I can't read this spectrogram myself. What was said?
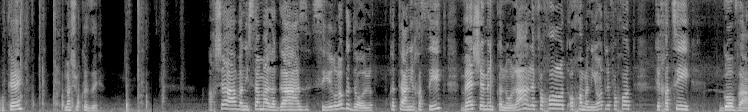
אוקיי? משהו כזה. עכשיו אני שמה על הגז סיר לא גדול, קטן יחסית, ושמן קנולה, לפחות, או חמניות, לפחות כחצי גובה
